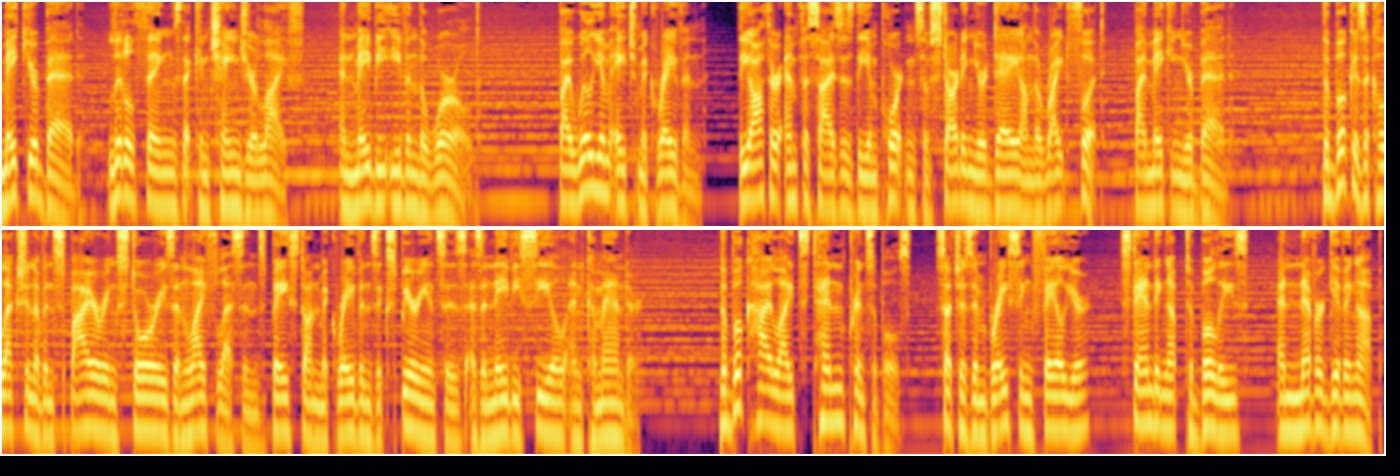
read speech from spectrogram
Make Your Bed, Little Things That Can Change Your Life, and Maybe Even the World. By William H. McRaven, the author emphasizes the importance of starting your day on the right foot by making your bed. The book is a collection of inspiring stories and life lessons based on McRaven's experiences as a Navy SEAL and commander. The book highlights 10 principles, such as embracing failure, standing up to bullies, and never giving up,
